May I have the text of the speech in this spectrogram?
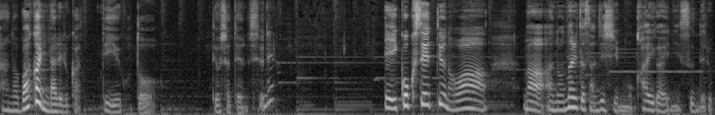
あのバカになれるかっていうことっておっしゃってるんですよね。で異国性っていうのは、まあ、あの成田さん自身も海外に住んでる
